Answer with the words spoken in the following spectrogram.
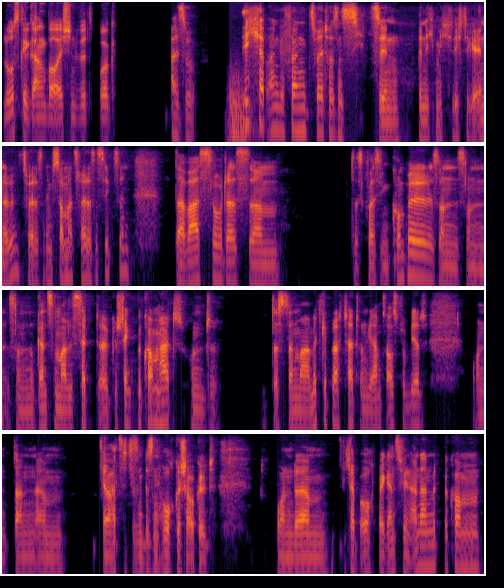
losgegangen bei euch in Würzburg? Also ich habe angefangen 2017, wenn ich mich richtig erinnere, 2000, im Sommer 2017. Da war es so, dass, ähm, dass quasi ein Kumpel so ein, so ein, so ein ganz normales Set äh, geschenkt bekommen hat und das dann mal mitgebracht hat und wir haben es ausprobiert. Und dann ähm, ja, hat sich das ein bisschen hochgeschaukelt. Und ähm, ich habe auch bei ganz vielen anderen mitbekommen,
